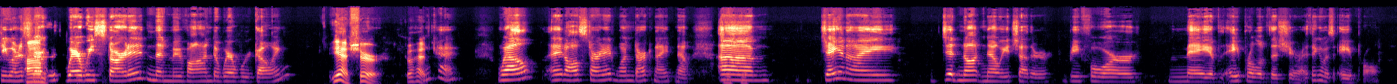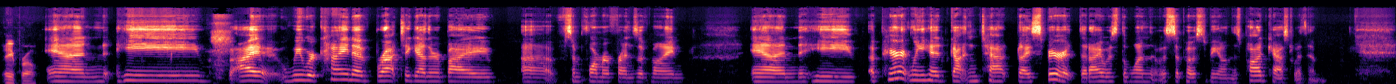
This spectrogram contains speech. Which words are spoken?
Do you want to start Um, with where we started and then move on to where we're going? Yeah, sure. Go ahead. Okay. Well, it all started one dark night. No. Mm-hmm. Um Jay and I did not know each other before May of April of this year. I think it was April. April. And he I we were kind of brought together by uh some former friends of mine and he apparently had gotten tapped by spirit that I was the one that was supposed to be on this podcast with him.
